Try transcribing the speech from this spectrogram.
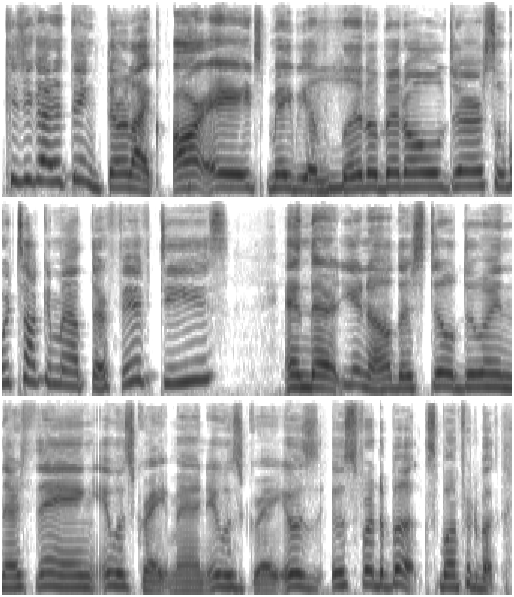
because you got to think they're like our age, maybe a little bit older. So we're talking about their 50s. And they're, you know, they're still doing their thing. It was great, man. It was great. It was, it was for the books, one for the books.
